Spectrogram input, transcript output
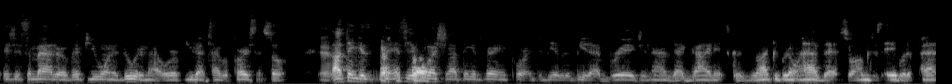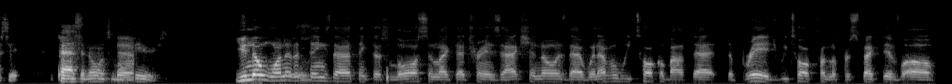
It's just a matter of if you want to do it or not, or if you're that type of person. So yeah. I think it's to answer your question. I think it's very important to be able to be that bridge and have that guidance because a lot of people don't have that. So I'm just able to pass it, pass it on to my yeah. peers. You know, one of the things that I think that's lost in like that transaction though is that whenever we talk about that, the bridge, we talk from the perspective of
